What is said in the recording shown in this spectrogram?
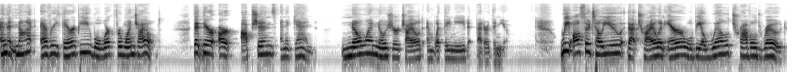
and that not every therapy will work for one child, that there are options. And again, no one knows your child and what they need better than you. We also tell you that trial and error will be a well traveled road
